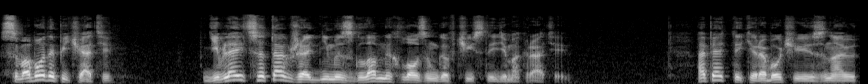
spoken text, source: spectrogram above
Свобода печати является также одним из главных лозунгов чистой демократии. Опять-таки рабочие знают,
